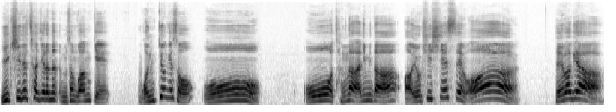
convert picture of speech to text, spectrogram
익시드 차지라는 음성과 함께 원격에서 오, 오 장난 아닙니다. 아 역시 CSM 와 대박이야.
